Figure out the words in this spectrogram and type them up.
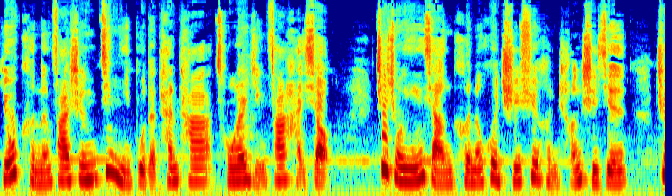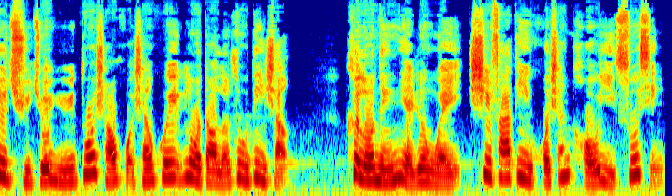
有可能发生进一步的坍塌，从而引发海啸。这种影响可能会持续很长时间，这取决于多少火山灰落到了陆地上。克罗宁也认为，事发地火山口已苏醒，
